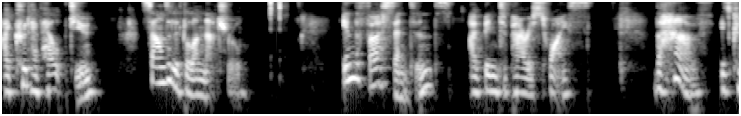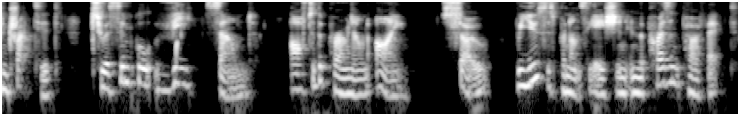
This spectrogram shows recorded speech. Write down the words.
I could have helped you, sounds a little unnatural. In the first sentence, I've been to Paris twice, the have is contracted to a simple V sound after the pronoun I. So we use this pronunciation in the present perfect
